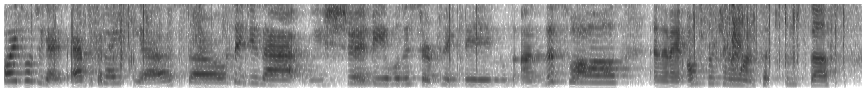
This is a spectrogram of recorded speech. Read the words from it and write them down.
oh, I told you guys, I have a good idea. So once I do that, we should be able to start putting things on this wall. And then I also kind of want to put some stuff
